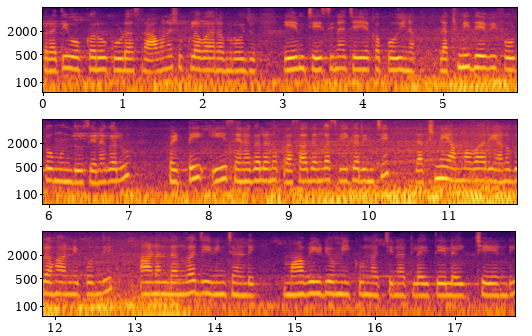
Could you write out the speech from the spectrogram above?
ప్రతి ఒక్కరూ కూడా శ్రావణ శుక్రవారం రోజు ఏం చేసినా చేయకపోయినా లక్ష్మీదేవి ఫోటో ముందు శనగలు పెట్టి ఈ శనగలను ప్రసాదంగా స్వీకరించి లక్ష్మీ అమ్మవారి అనుగ్రహాన్ని పొంది ఆనందంగా జీవించండి. మా వీడియో మీకు నచ్చినట్లయితే లైక్ చేయండి.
